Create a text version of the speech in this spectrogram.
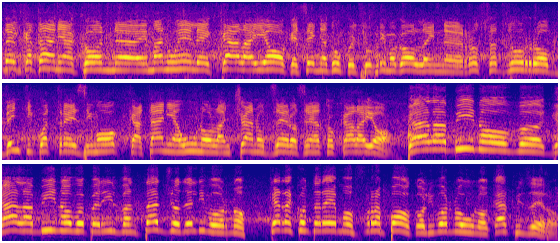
del Catania con eh, Emanuele Calaiò che segna dunque il suo primo gol in rosso-azzurro, 24esimo, Catania 1, Lanciano 0, segnato Calaiò. Galabinov, Galabinov per il vantaggio del Livorno che racconteremo fra poco, Livorno 1, Carpi 0.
